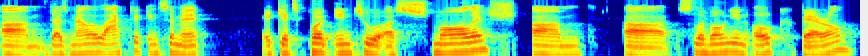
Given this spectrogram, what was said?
Um, does malolactic in cement. It gets put into a smallish um, uh, Slavonian oak barrel,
